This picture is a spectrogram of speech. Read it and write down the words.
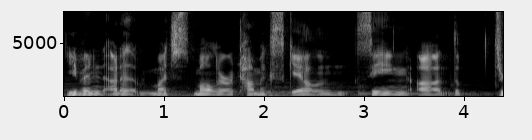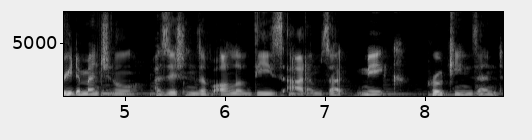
even at a much smaller atomic scale, and seeing uh, the three-dimensional positions of all of these atoms that make proteins, and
